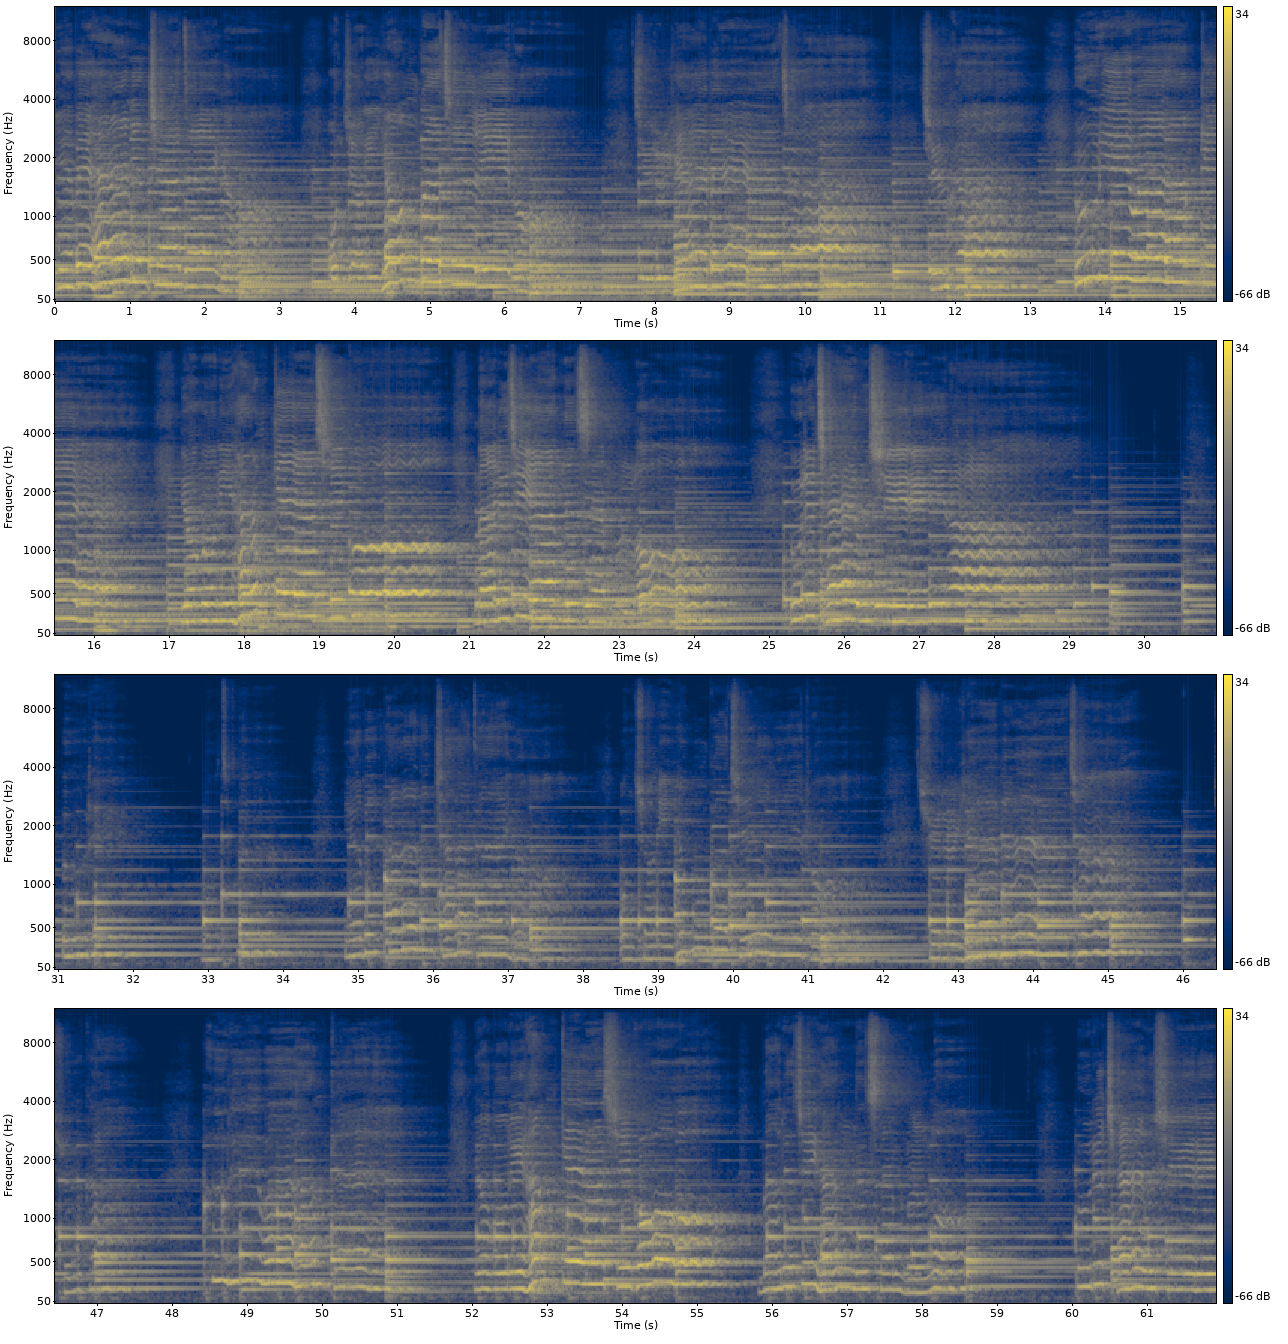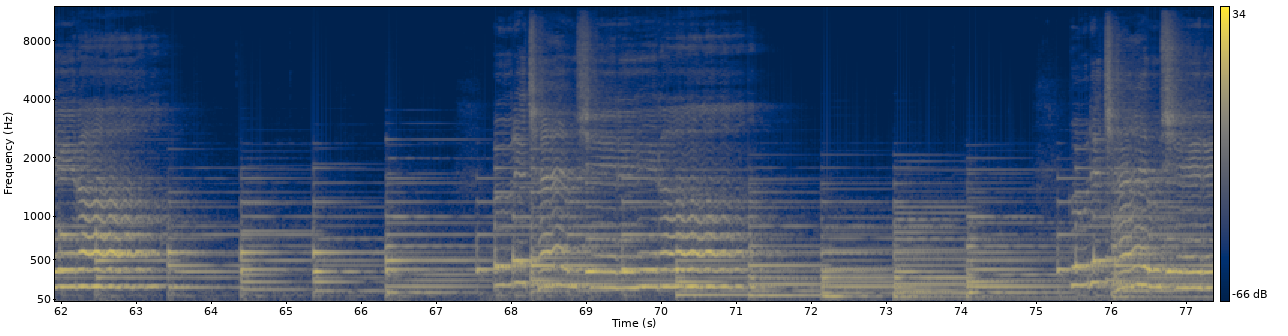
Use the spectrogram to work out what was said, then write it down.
예배하는 자 되어 온전히 영과 진리 영원히 함께 하시고 마르지 않는 샘물로 우릴 채우 우리와 함께 영원히 함께 하시고 마르지 않는 샘물 주시리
